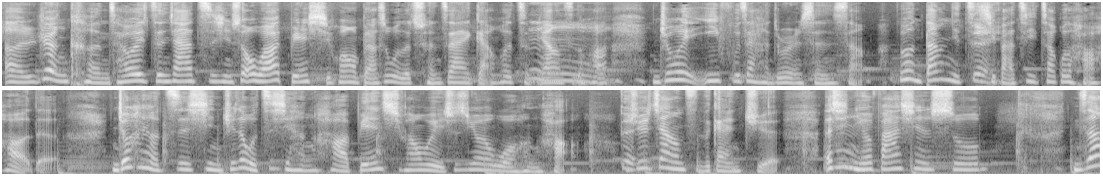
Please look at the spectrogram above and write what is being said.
呃认可，你才会增加自信。说我要别人喜欢我，表示我的存在感或者怎么样子的话，嗯、你就会依附在很多人身上。如果你当你自己把自己照顾的好好的，你就很有自信，觉得我自己很好，别人喜欢我也就是因为我很好。我觉得这样子的感觉，而且你会发现说。嗯你知道，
